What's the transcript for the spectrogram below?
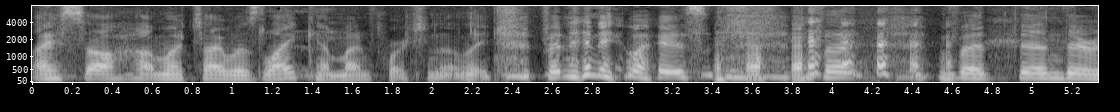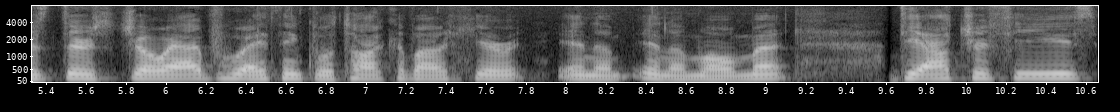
I saw how much I was like him, unfortunately. But anyways, but but then there's there's Joab, who I think we'll talk about here in a in a moment. Diotrephes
